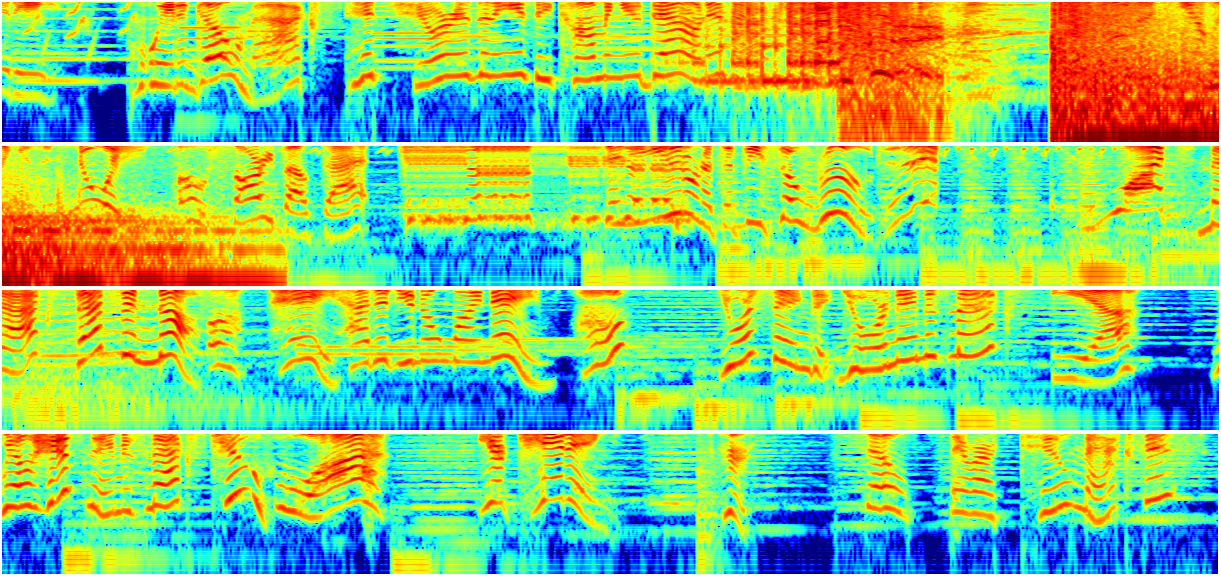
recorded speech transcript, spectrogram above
Way to go, Max. It sure isn't easy calming you down, is it, That yelling is annoying. Oh, sorry about that. and you don't have to be so rude. What? Max, that's enough! Uh, hey, how did you know my name? huh? You're saying that your name is Max? Yeah. Well, his name is Max, too. What? You're kidding. Hmm. So, there are two Maxes?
